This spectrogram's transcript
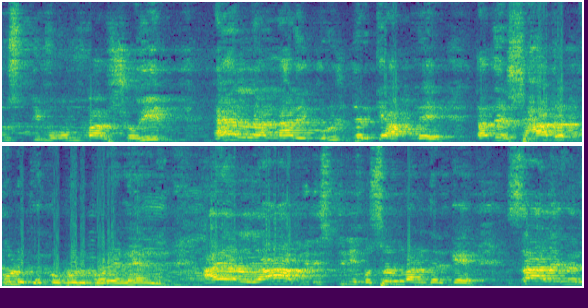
মুসলিম উম্মার শহীদ, আয় নারী পুরুষদেরকে আপনি তাদের শাহাদাত গুলোকে কবুল করে নেন। আয় আল্লাহ, ফিলিস্তিনি মুসলমানদেরকে জালেমের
